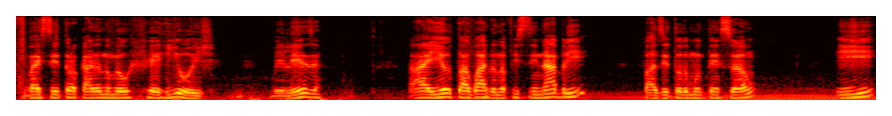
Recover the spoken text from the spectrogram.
que vai ser trocada no meu Cherry hoje, beleza? Aí eu tô aguardando a oficina abrir, fazer toda a manutenção e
